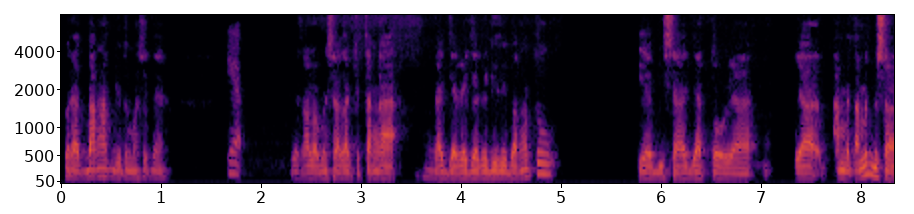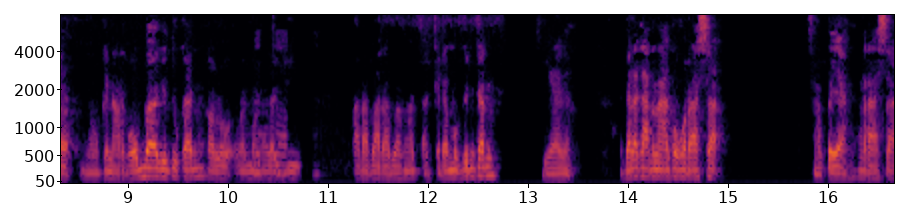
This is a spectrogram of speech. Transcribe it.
berat banget gitu maksudnya. Iya. Ya kalau misalnya kita nggak nggak jaga-jaga diri banget tuh, ya bisa jatuh ya ya amit-amit bisa mungkin narkoba gitu kan kalau memang Betul. lagi parah-parah banget. Akhirnya mungkin kan ya karena karena aku ngerasa apa ya ngerasa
